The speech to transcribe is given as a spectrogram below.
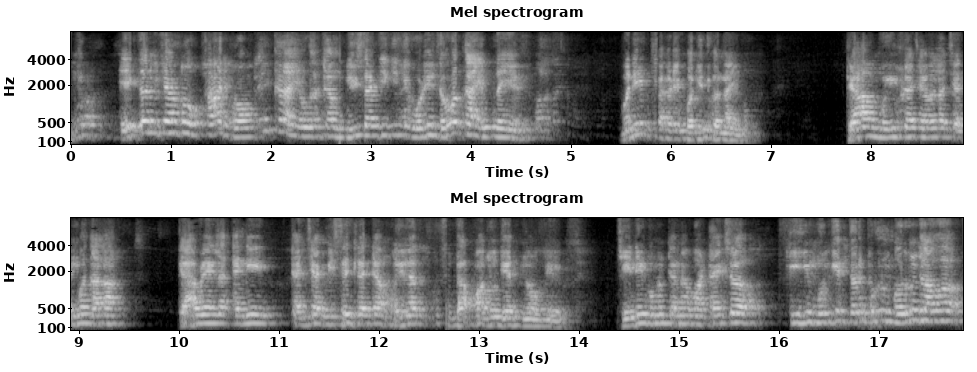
मग विचारतो काय प्रॉब्लेम काय एवढं त्या मुलीसाठी तिचे वडील जवळ काय येत नाहीये? म्हणे त्याकडे बघितलं नाही. त्या मुलीचा ज्या वेळेला जन्म झाला त्यावेळेला त्यांनी त्यांच्या मिसेसला त्या मुलीला सुद्धा पाजू देत नव्हते. जेणेकरून त्यांना वाटायचं की ही मुलगी तडफडून मरून जावं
